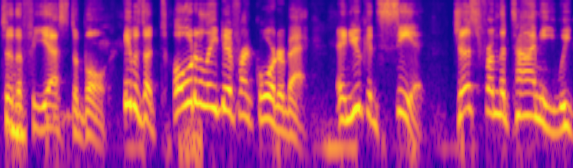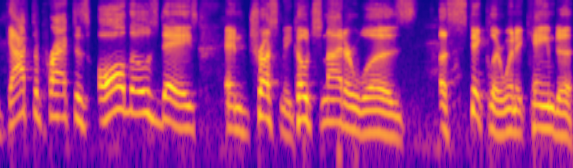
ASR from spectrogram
to the mm-hmm. Fiesta Bowl. He was a totally different quarterback, and you could see it just from the time he we got to practice all those days. And trust me, Coach Snyder was a stickler when it came to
